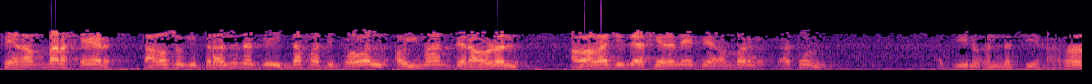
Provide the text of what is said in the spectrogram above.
پیغمبر خیر هغه سو کی ترازونه کوي دفعه کول او ایمان پر اورل او هغه چې د اخیرنه پیغمبر اتول دین النصیحه ها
